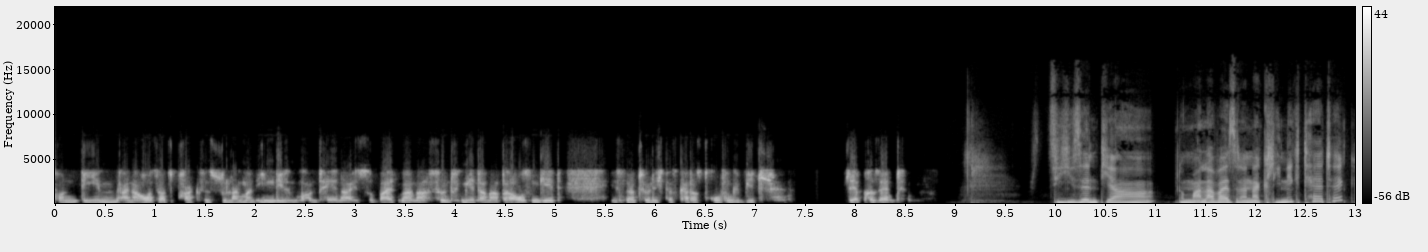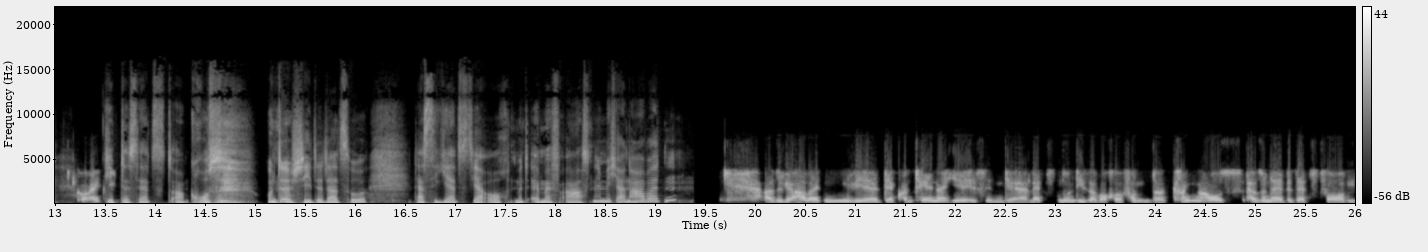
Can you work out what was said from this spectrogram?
von dem einer Hausarztpraxis, solange man in diesem Container ist. Sobald man nach fünf Metern nach draußen geht, ist natürlich das Katastrophengebiet sehr präsent. Sie sind ja normalerweise in einer Klinik tätig. Korrekt. Gibt es jetzt auch große Unterschiede dazu, dass Sie jetzt ja auch mit MFAs nämlich anarbeiten? Also wir arbeiten, wir, der Container hier ist in der letzten und dieser Woche von unser Krankenhaus personell besetzt worden.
